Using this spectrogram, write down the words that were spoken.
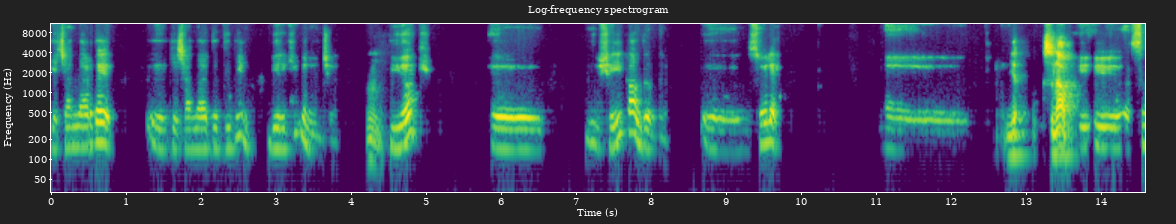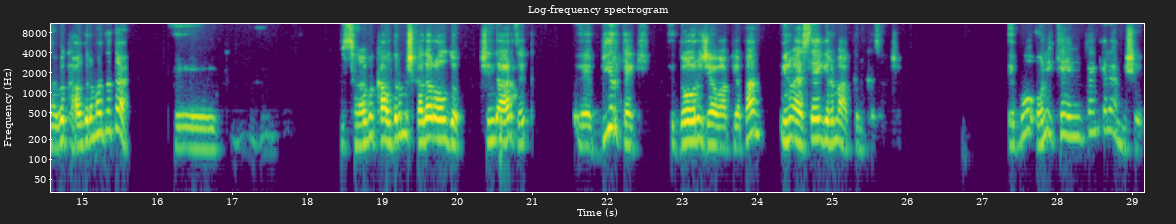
geçenlerde e, geçenlerde dediğim bir iki gün önce Hı. YÖK e, şeyi kaldırdı. E, söyle. E, Ya- Sınav. e, e, sınavı kaldırmadı da e, sınavı kaldırmış kadar oldu. Şimdi artık e, bir tek doğru cevap yapan üniversiteye girme hakkını kazanacak. E bu 12 Eylül'den gelen bir şey.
